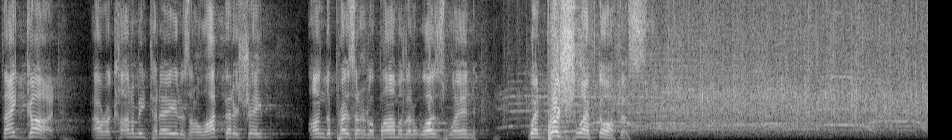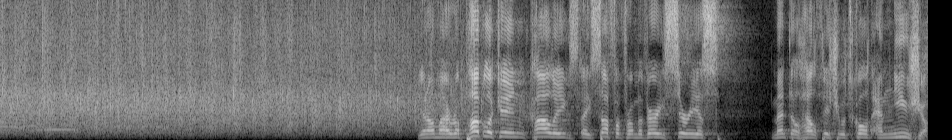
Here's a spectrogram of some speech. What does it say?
Thank God our economy today is in a lot better shape under President Obama than it was when, when Bush left office. You know, my Republican colleagues, they suffer from a very serious mental health issue. It's called amnesia.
